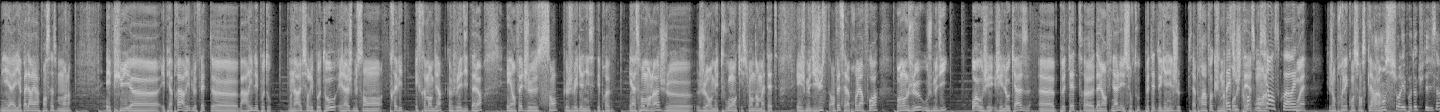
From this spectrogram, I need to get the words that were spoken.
mais il n'y a, pas d'arrière-pensée à ce moment-là et puis et puis après arrive le fait bah arrivent les poteaux on arrive sur les poteaux et là je me sens très vite extrêmement bien comme je vous l'ai dit tout à l'heure et en fait je sens que je vais gagner cette épreuve Et à ce moment-là, je, je remets tout en question dans ma tête et je me dis juste, en fait, c'est la première fois pendant le jeu où je me dis, waouh, j'ai l'occasion euh, peut-être euh, d'aller en finale et surtout peut-être de gagner le jeu. C'est la première fois que je me Ouais, tu projetais prends à ce moment-là. conscience, quoi, ouais. Ouais, que j'en prenais conscience C'est clairement. vraiment sur les poteaux que tu t'es dit ça?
